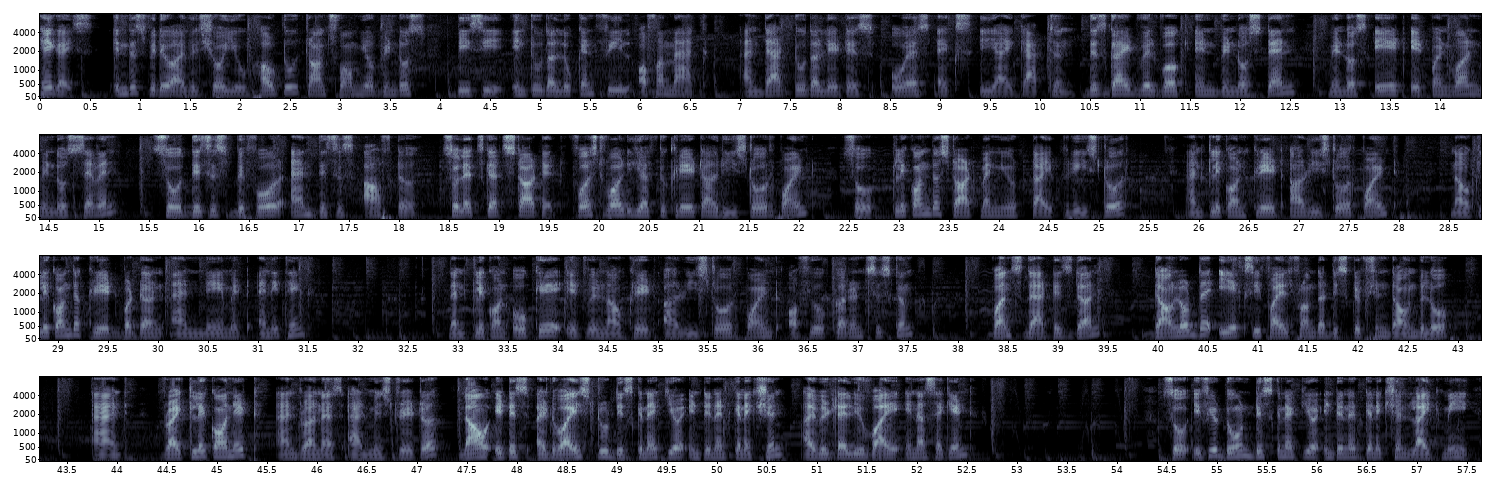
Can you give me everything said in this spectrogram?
Hey guys, in this video I will show you how to transform your Windows PC into the look and feel of a Mac and that to the latest OS X El Capitan. This guide will work in Windows 10, Windows 8, 8.1, Windows 7. So this is before and this is after. So let's get started. First of all you have to create a restore point. So click on the start menu type restore and click on create a restore point now click on the create button and name it anything. Then click on OK. It will now create a restore point of your current system. Once that is done, download the exe file from the description down below and right click on it and run as administrator. Now it is advised to disconnect your internet connection. I will tell you why in a second. So if you don't disconnect your internet connection like me,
